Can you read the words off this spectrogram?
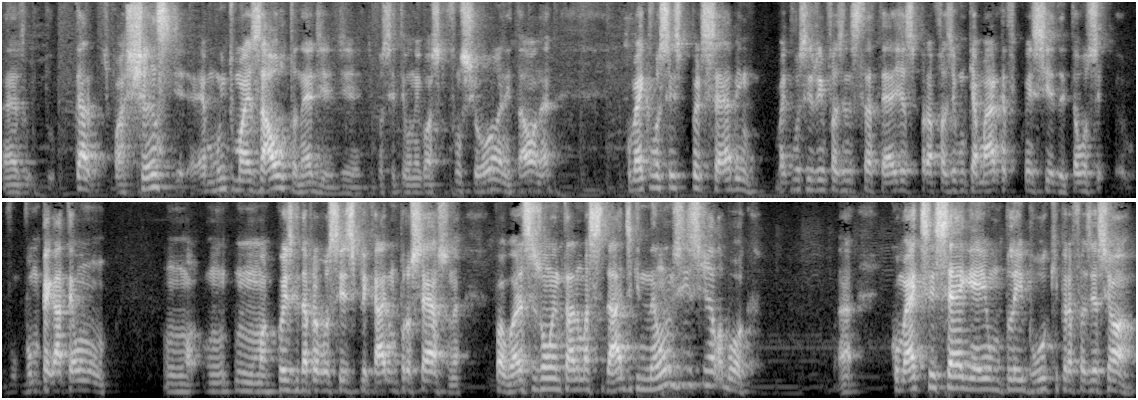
né, cara, tipo, a chance é muito mais alta, né, de, de, de, você ter um negócio que funcione e tal, né? Como é que vocês percebem, como é que vocês vêm fazendo estratégias para fazer com que a marca fique conhecida? Então, você, vamos pegar até um, um, uma coisa que dá para vocês explicarem um processo, né? Pô, agora vocês vão entrar numa cidade que não existe gela boca. Né? Como é que vocês seguem aí um playbook para fazer assim, ó,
